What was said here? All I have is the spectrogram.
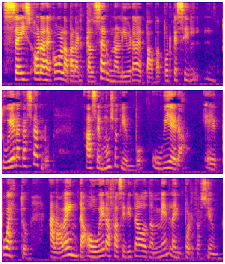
seis horas de cola para alcanzar una libra de papa porque si tuviera que hacerlo hace mucho tiempo hubiera eh, puesto a la venta o hubiera facilitado también la importación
